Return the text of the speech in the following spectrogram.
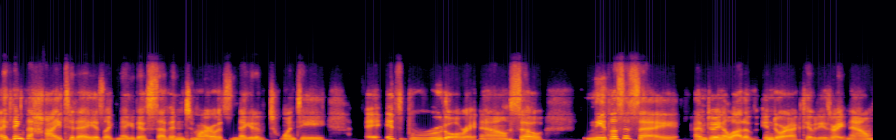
I think the high today is like negative seven. Tomorrow it's negative twenty. It's brutal right now. So, needless to say, I'm doing a lot of indoor activities right now.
